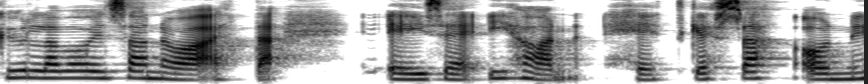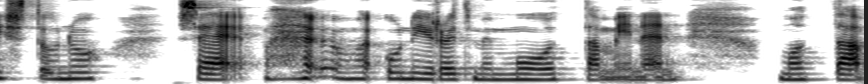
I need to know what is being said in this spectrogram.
kyllä voin sanoa, että ei se ihan hetkessä onnistunut se unirytmin muuttaminen, mutta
